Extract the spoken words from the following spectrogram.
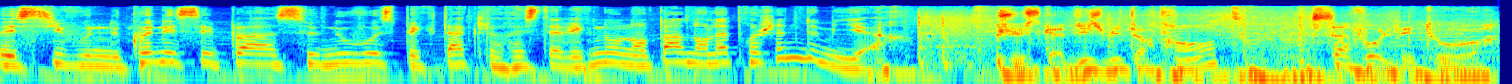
Et si vous ne connaissez pas ce nouveau spectacle, restez avec nous, on en parle dans la prochaine demi-heure. Jusqu'à 18h30, ça vaut le détour.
